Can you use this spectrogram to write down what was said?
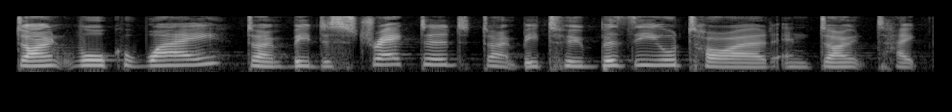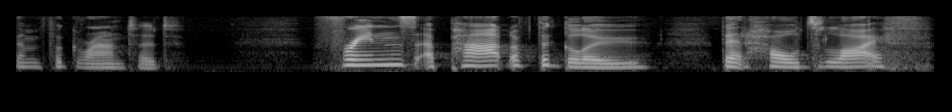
Don't walk away, don't be distracted, don't be too busy or tired, and don't take them for granted. Friends are part of the glue that holds life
